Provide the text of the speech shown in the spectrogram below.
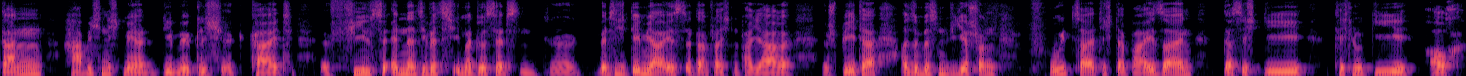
dann habe ich nicht mehr die Möglichkeit, viel zu ändern. Sie wird sich immer durchsetzen. Äh, wenn es nicht in dem Jahr ist, dann vielleicht ein paar Jahre später. Also müssen wir schon frühzeitig dabei sein, dass sich die Technologie auch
